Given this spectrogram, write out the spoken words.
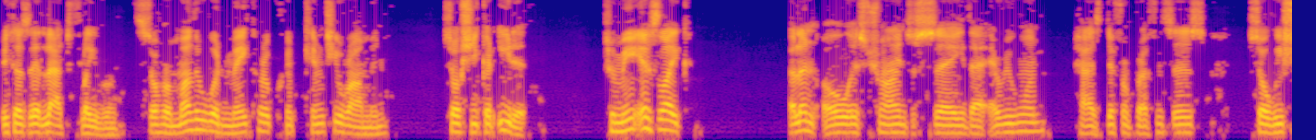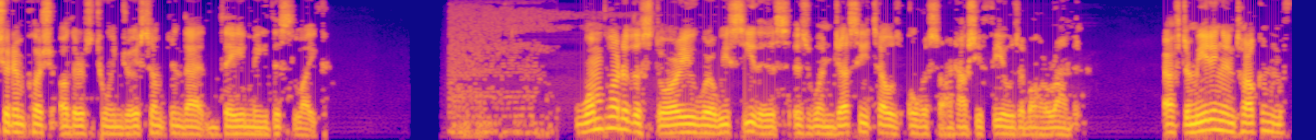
because it lacked flavor, so her mother would make her kimchi ramen so she could eat it. To me, it's like Ellen O is trying to say that everyone has different preferences, so we shouldn't push others to enjoy something that they may dislike. One part of the story where we see this is when Jessie tells Obasan how she feels about her ramen. After meeting and talking with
